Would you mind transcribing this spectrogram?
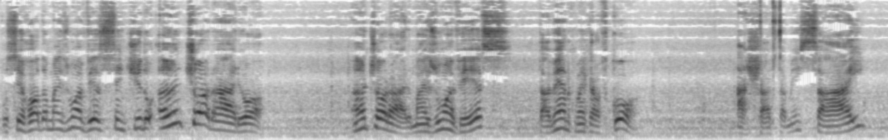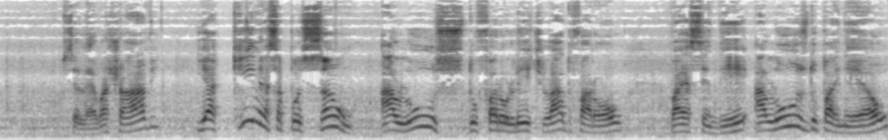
você roda mais uma vez sentido anti-horário, ó. Anti-horário, mais uma vez. Tá vendo como é que ela ficou? A chave também sai. Você leva a chave. E aqui nessa posição, a luz do farolete lá do farol vai acender. A luz do painel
